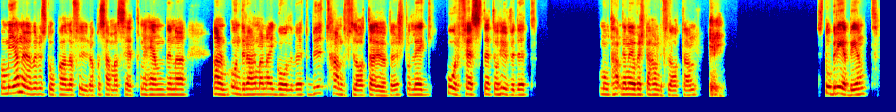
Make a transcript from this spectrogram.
Kom igen över och stå på alla fyra på samma sätt med händerna, arm, underarmarna i golvet. Byt handflata överst och lägg hårfästet och huvudet mot den översta handflatan. Stå bredbent.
